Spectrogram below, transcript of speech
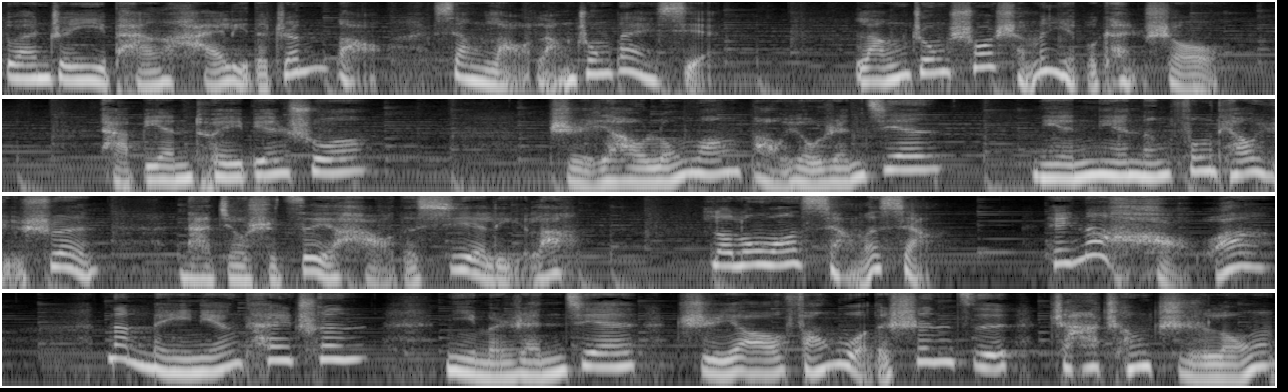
端着一盘海里的珍宝向老郎中拜谢。郎中说什么也不肯收，他边推边说：“只要龙王保佑人间，年年能风调雨顺，那就是最好的谢礼了。”老龙王想了想，哎，那好啊。那每年开春，你们人间只要仿我的身子扎成纸龙，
